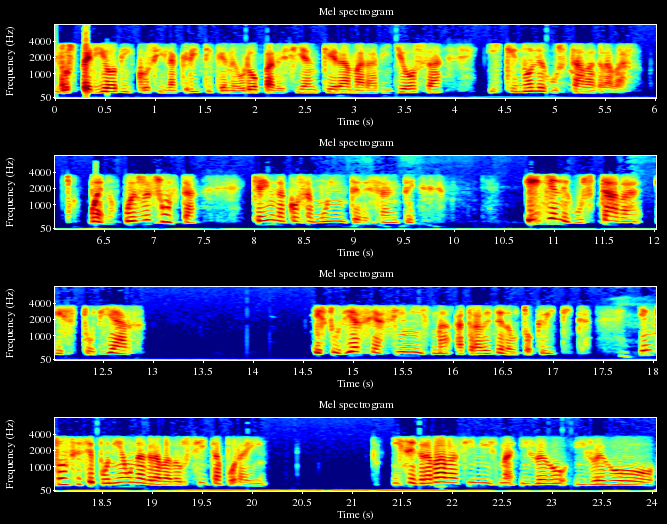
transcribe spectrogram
los periódicos y la crítica en Europa decían que era maravillosa y que no le gustaba grabar. Bueno, pues resulta que hay una cosa muy interesante. Ella le gustaba estudiar estudiarse a sí misma a través de la autocrítica. Y entonces se ponía una grabadorcita por ahí y se grababa a sí misma y luego y luego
